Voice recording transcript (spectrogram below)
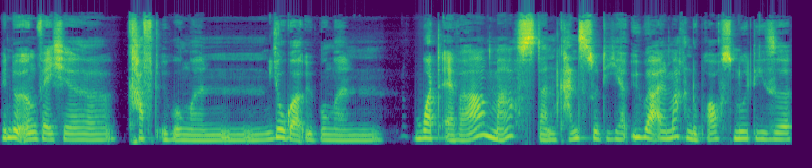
wenn du irgendwelche Kraftübungen, Yogaübungen, whatever machst, dann kannst du die ja überall machen. Du brauchst nur diese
